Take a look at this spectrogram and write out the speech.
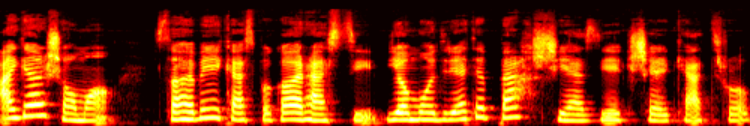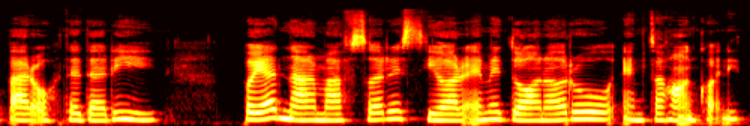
اگر شما صاحب یک کسب و کار هستید یا مدیریت بخشی از یک شرکت رو بر عهده دارید باید نرم افزار CRM دانا رو امتحان کنید.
